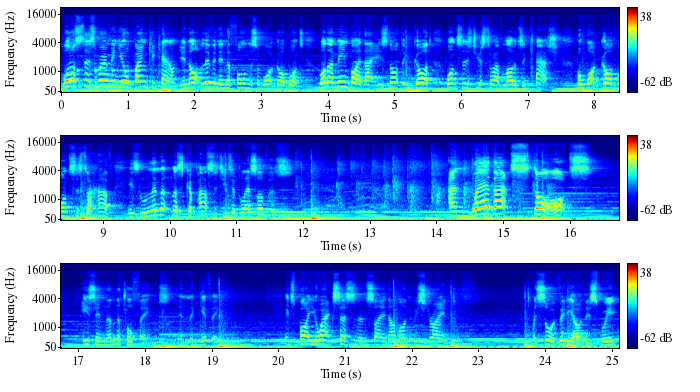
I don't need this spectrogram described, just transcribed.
Whilst there's room in your bank account, you're not living in the fullness of what God wants. What I mean by that is not that God wants us just to have loads of cash, but what God wants us to have is limitless capacity to bless others. And where that starts is in the little things, in the giving. It's by you accessing and saying, I'm unrestrained. I saw a video this week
